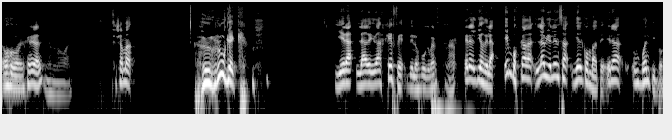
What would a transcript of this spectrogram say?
osgos en general. Se llama Hrugek. Y era la deidad jefe de los Bookbears. Ajá. Era el dios de la emboscada, la violencia y el combate. Era un buen tipo.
